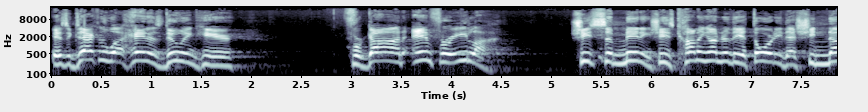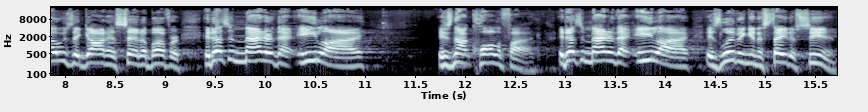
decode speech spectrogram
is exactly what Hannah's doing here for God and for Eli. She's submitting. She's coming under the authority that she knows that God has set above her. It doesn't matter that Eli is not qualified. It doesn't matter that Eli is living in a state of sin.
